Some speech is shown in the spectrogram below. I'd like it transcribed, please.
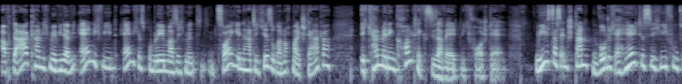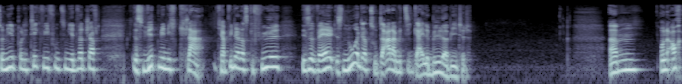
Auch da kann ich mir wieder wie ähnlich wie ähnliches Problem, was ich mit Zeugin hatte, hier sogar noch mal stärker. Ich kann mir den Kontext dieser Welt nicht vorstellen. Wie ist das entstanden? Wodurch erhält es sich? Wie funktioniert Politik? Wie funktioniert Wirtschaft? Es wird mir nicht klar. Ich habe wieder das Gefühl, diese Welt ist nur dazu da, damit sie geile Bilder bietet. Ähm, und auch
